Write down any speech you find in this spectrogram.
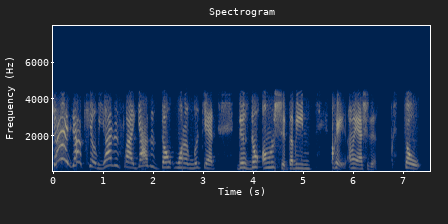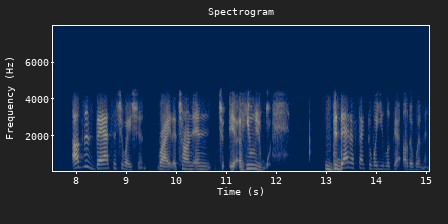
guys, y'all kill me. Y'all just like y'all just don't want to look at. There's no ownership. I mean, okay, let me ask you this. So, of this bad situation, right, it turned into a huge. Did that affect the way you looked at other women?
